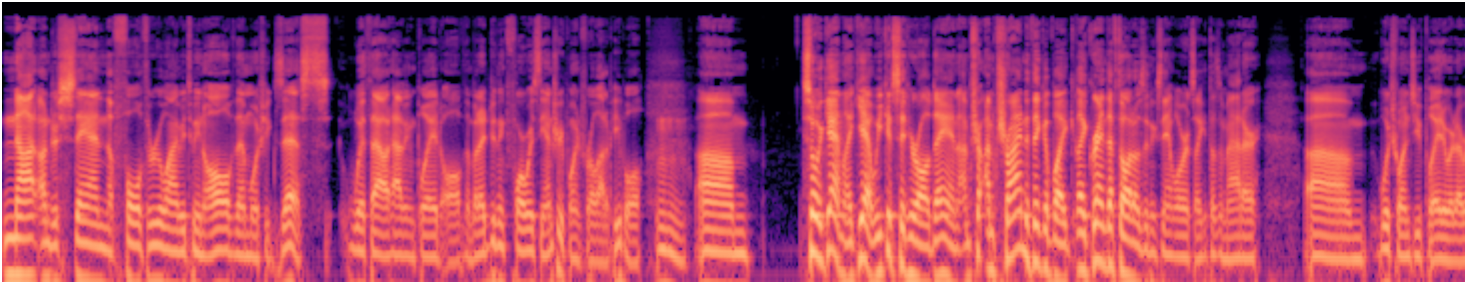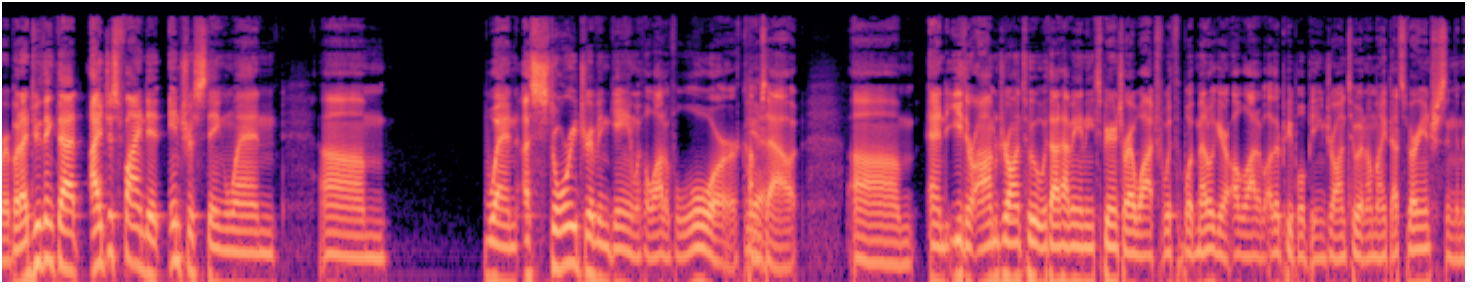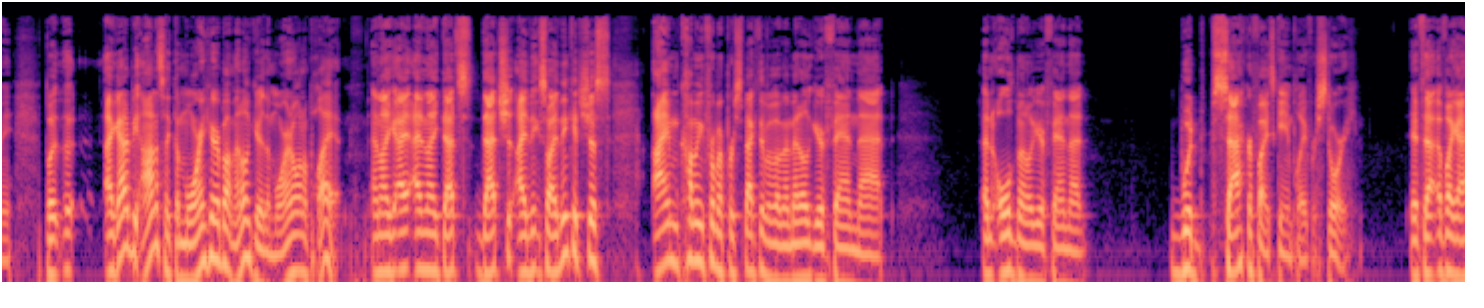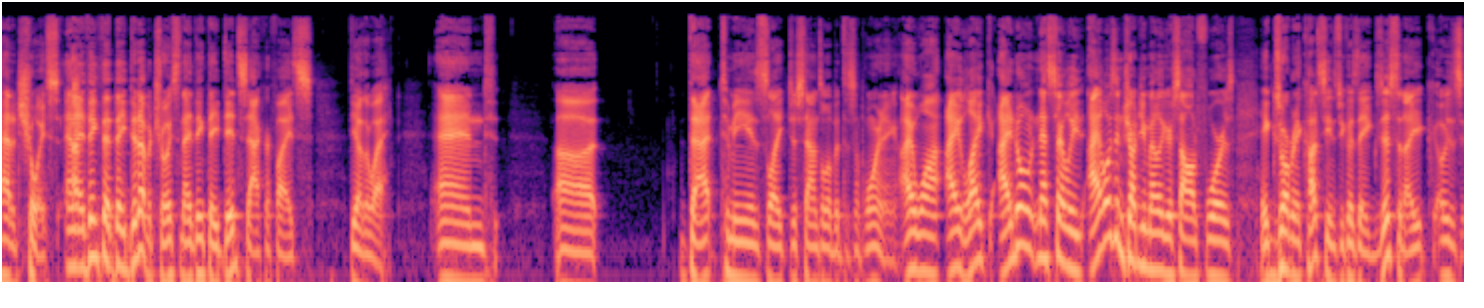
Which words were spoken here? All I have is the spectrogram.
not understand the full through line between all of them, which exists without having played all of them. But I do think four was the entry point for a lot of people. Um, so again, like yeah, we could sit here all day, and I'm tr- I'm trying to think of like like Grand Theft Auto is an example where it's like it doesn't matter um, which ones you played or whatever. But I do think that I just find it interesting when um, when a story driven game with a lot of lore comes Yeah. out. Um, and either I'm drawn to it without having any experience, or I watch with with Metal Gear a lot of other people being drawn to it, and I'm like, that's very interesting to me. But uh, I got to be honest, like the more I hear about Metal Gear, the more I don't want to play it. And like I and like that's that's I think so. I think it's just I'm coming from a perspective of a Metal Gear fan that an old Metal Gear fan that would sacrifice gameplay for story if that if like I had a choice. And I think that they did have a choice, and I think they did sacrifice the other way. And uh, that to me is like just sounds a little bit disappointing. I want I like I don't necessarily I wasn't judging Metal Gear Solid 4's exorbitant cutscenes because they existed. I, was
